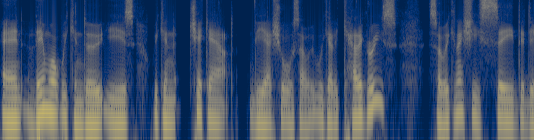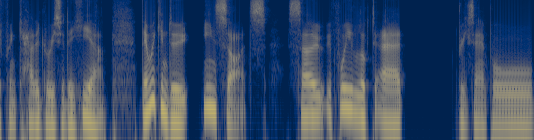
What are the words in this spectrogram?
And then what we can do is we can check out the actual, so we go to categories, so we can actually see the different categories that are here. Then we can do insights. So if we looked at, for example,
